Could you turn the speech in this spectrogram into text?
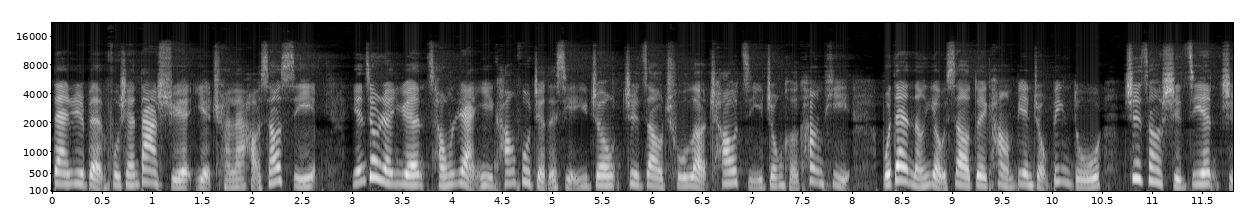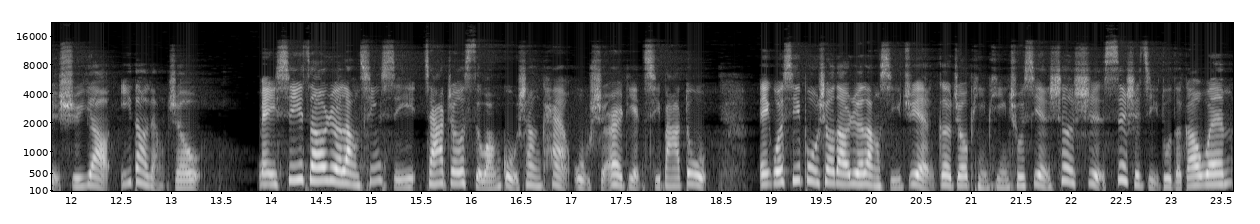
但日本富山大学也传来好消息。研究人员从染疫康复者的血液中制造出了超级中和抗体，不但能有效对抗变种病毒，制造时间只需要一到两周。美西遭热浪侵袭，加州死亡谷上看五十二点七八度。美国西部受到热浪席卷，各州频频出现摄氏四十几度的高温。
